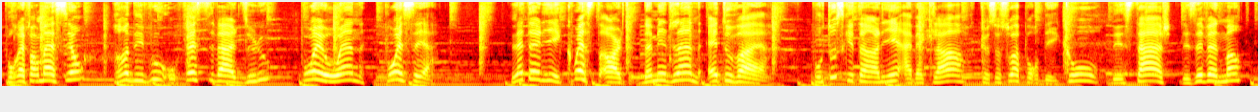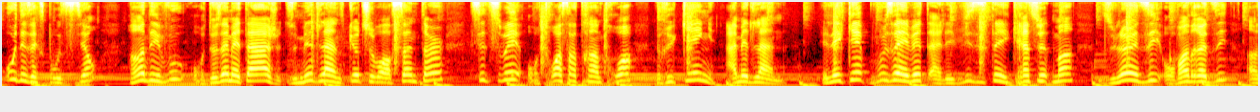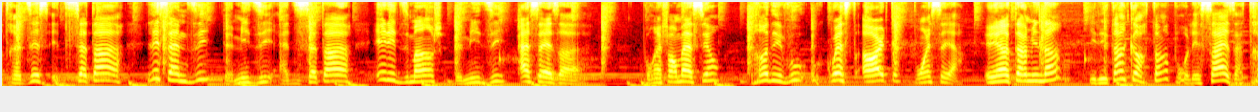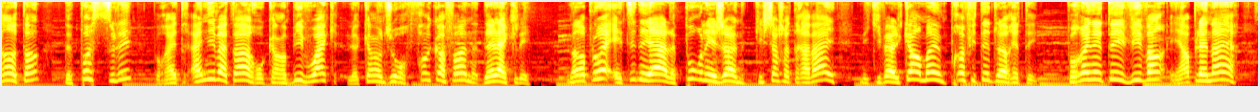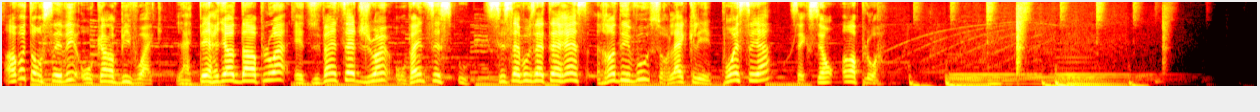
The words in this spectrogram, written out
Pour information, rendez-vous au festivalduloup.on.ca. L'atelier Quest Art de Midland est ouvert. Pour tout ce qui est en lien avec l'art, que ce soit pour des cours, des stages, des événements ou des expositions, rendez-vous au deuxième étage du Midland Cultural Center, situé au 333 rue King à Midland. L'équipe vous invite à aller visiter gratuitement du lundi au vendredi entre 10 et 17 h, les samedis de midi à 17 h et les dimanches de midi à 16 h. Pour information, rendez-vous au questart.ca. Et en terminant, il est encore temps pour les 16 à 30 ans de postuler pour être animateur au camp Bivouac, le camp de jour francophone de la clé. L'emploi est idéal pour les jeunes qui cherchent un travail mais qui veulent quand même profiter de leur été. Pour un été vivant et en plein air, envoie ton CV au camp Bivouac. La période d'emploi est du 27 juin au 26 août. Si ça vous intéresse, rendez-vous sur laclé.ca, section emploi.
